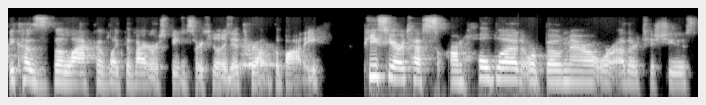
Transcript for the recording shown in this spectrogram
because the lack of like the virus being circulated throughout the body. PCR tests on whole blood or bone marrow or other tissues.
